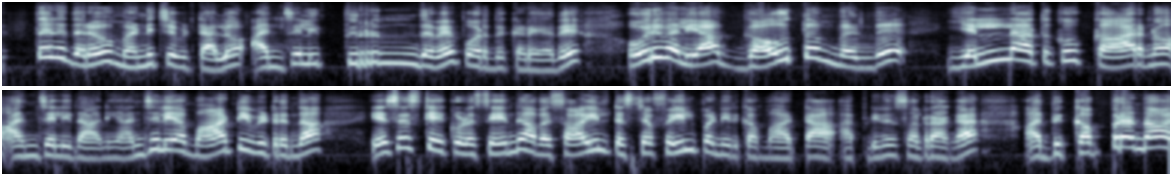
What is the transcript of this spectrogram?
எத்தனை தடவை மன்னிச்சு விட்டாலும் அஞ்சலி திருந்தவே போறது கிடையாது. ஒரு வழியா கௌதம் வந்து எல்லாத்துக்கும் காரணம் அஞ்சலி தான். நீ அஞ்சலியை மாட்டி விட்டுருந்தா எஸ்எஸ்கே கூட சேர்ந்து அவள் சாயில் டெஸ்ட்டை ஃபெயில் பண்ணியிருக்க மாட்டா அப்படின்னு சொல்கிறாங்க அதுக்கப்புறம் தான்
